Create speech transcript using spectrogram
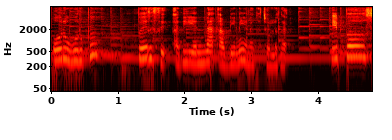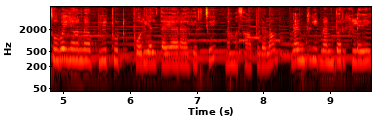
ஒரு உறுப்பு பெருசு அது என்ன அப்படின்னு எனக்கு சொல்லுங்கள் இப்போ சுவையான பீட்ரூட் பொரியல் தயாராகிருச்சு. நம்ம சாப்பிடலாம். நன்றி நண்பர்களே.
